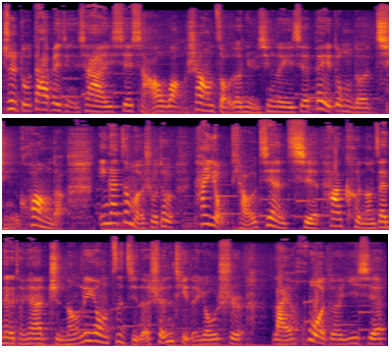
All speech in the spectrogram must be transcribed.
制度大背景下，一些想要往上走的女性的一些被动的情况的。应该这么说，就她有条件，且她可能在那个条件下只能利用自己的身体的优势来获得一些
